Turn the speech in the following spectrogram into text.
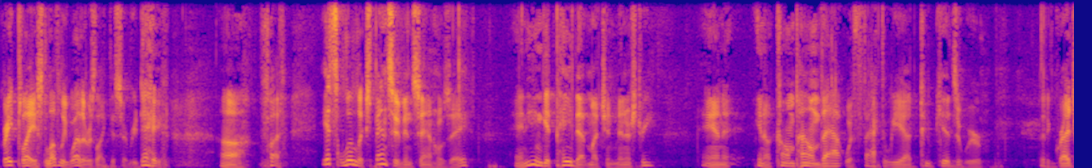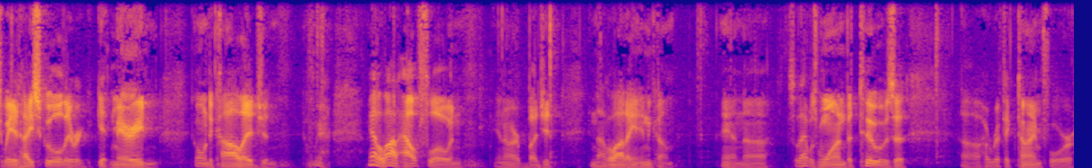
Great place, lovely weather. Was like this every day. Uh, but it's a little expensive in San Jose, and you didn't get paid that much in ministry. And, you know, compound that with the fact that we had two kids that were that had graduated high school, they were getting married and going to college, and we had a lot of outflow in, in our budget and not a lot of income. And uh, so that was one. But two, it was a, a horrific time for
